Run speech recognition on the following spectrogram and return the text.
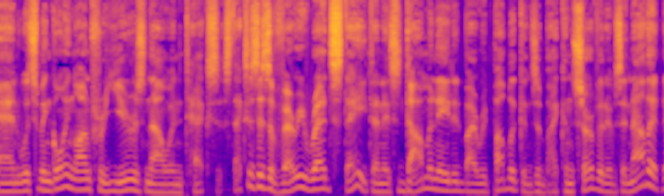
and what's been going on for years now in Texas. Texas is a very red state and it's dominated by Republicans and by conservatives. And now that,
